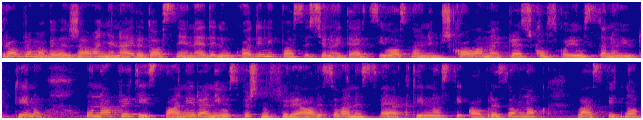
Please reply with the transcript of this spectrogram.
Program obeležavanja najradosnije nedelje u godini posvećenoj deci u osnovnim školama i predškolskoj ustanovi u Tutinu unapred je isplaniran i uspešno su realizovane sve aktivnosti obrazovnog, vaspitnog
